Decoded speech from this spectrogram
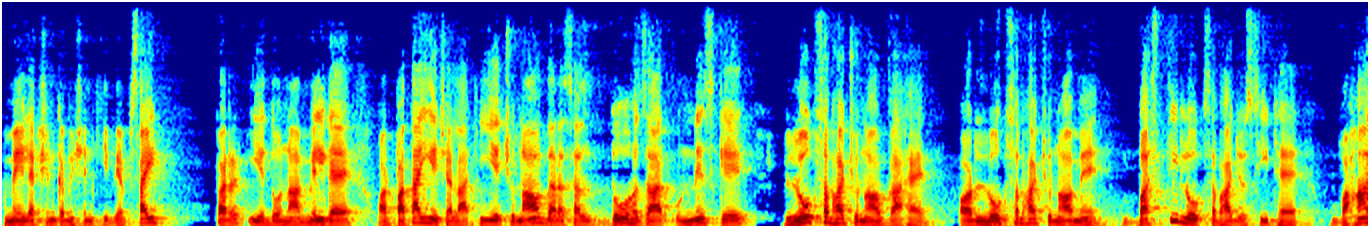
हमें इलेक्शन कमीशन की वेबसाइट पर ये दो नाम मिल गए और पता ये चला कि ये चुनाव दरअसल 2019 के लोकसभा चुनाव का है। और लोकसभा चुनाव में बस्ती लोकसभा जो सीट है, वहाँ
